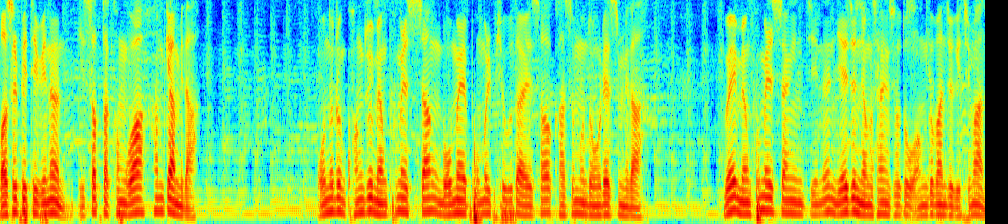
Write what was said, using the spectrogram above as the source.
머슬피TV는 이섭닷컴과 함께합니다. 오늘은 광주 명품 헬스장 몸에 봄을 피우다에서 가슴 운동을 했습니다. 왜 명품 헬스장인지는 예전 영상에서도 언급한 적 있지만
